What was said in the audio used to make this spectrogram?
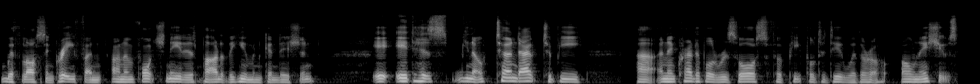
with loss and grief, and, and unfortunately it is part of the human condition, it, it has, you know, turned out to be uh, an incredible resource for people to deal with their own issues.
